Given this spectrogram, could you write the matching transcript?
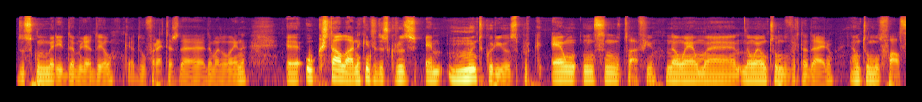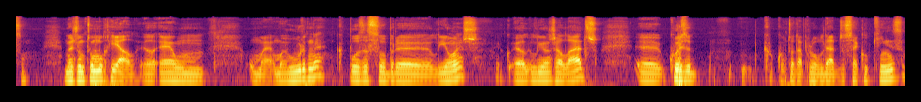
do segundo marido da mulher dele, que é do Freitas da, da Madalena. Uh, o que está lá na Quinta das Cruzes é muito curioso, porque é um, um cenotáfio, não é, uma, não é um túmulo verdadeiro, é um túmulo falso, mas um túmulo real. É um, uma, uma urna que pousa sobre leões, eh, leões alados, uh, coisa com toda a probabilidade do século XV,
